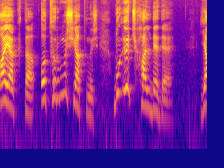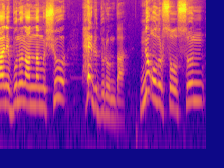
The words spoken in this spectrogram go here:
ayakta oturmuş yatmış. Bu üç halde de yani bunun anlamı şu her durumda ne olursa olsun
